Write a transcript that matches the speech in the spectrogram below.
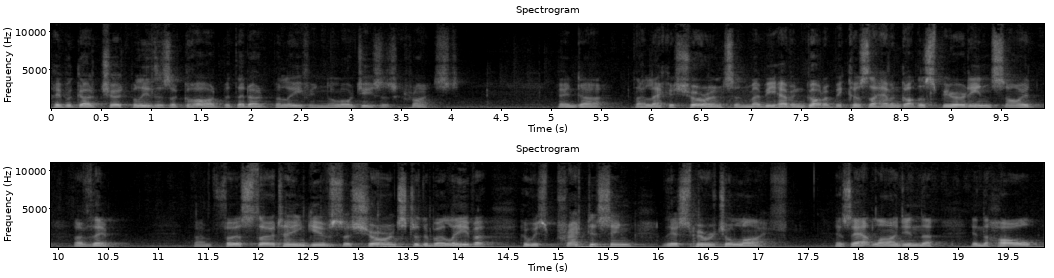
People go to church, believe there's a God, but they don't believe in the Lord Jesus Christ. And uh, they lack assurance and maybe haven't got it because they haven't got the Spirit inside of them. Um, verse 13 gives assurance to the believer who is practicing their spiritual life, as outlined in the, in the whole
